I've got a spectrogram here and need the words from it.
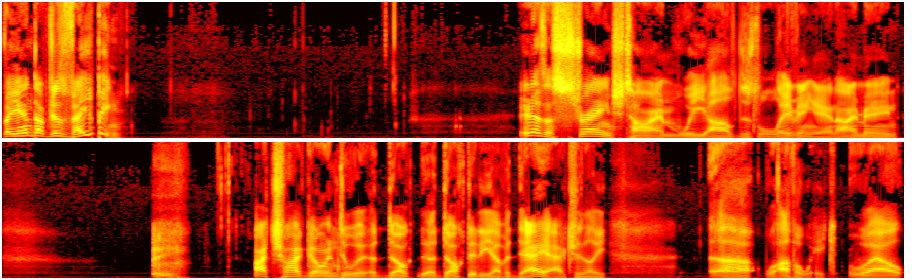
they end up just vaping. It is a strange time we are just living in. I mean, I tried going to a, doc- a doctor the other day, actually. Uh, well, other week. Well,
